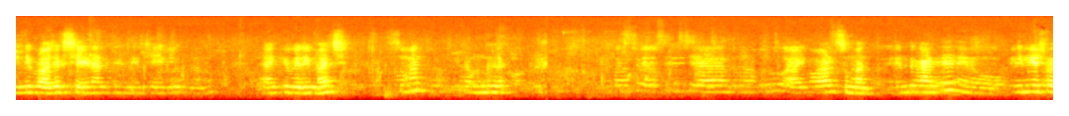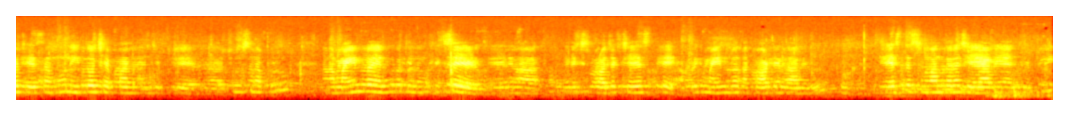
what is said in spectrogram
ఇన్ని ప్రాజెక్ట్స్ చేయడానికి నేను చేయగలుగుతున్నాను. Thank you very much Suman ముందుగా ఫస్ట్ వెబ్ సిరీస్ చేయాలనుకున్నాను ఐ కాల్ సుమంత్. ఎందుకంటే నేను ప్రీమియర్ షో చేశాము నీతో చెప్పాలి అని చెప్పి చూసినప్పుడు నా మైండ్లో ఎందుకో తిను ఫిక్స్ అయ్యాడు. ఏదైనా నెక్స్ట్ ప్రాజెక్ట్ చేస్తే అప్పటికి మైండ్లో నాకు థాట్ ఏం రాలేదు. చేస్తే సుమంతనే చేయాలి అని చెప్పి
